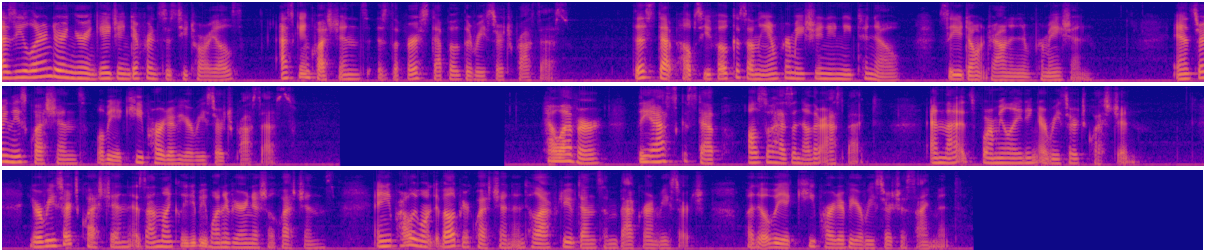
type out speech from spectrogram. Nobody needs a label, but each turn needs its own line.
As you learned during your Engaging Differences tutorials, asking questions is the first step of the research process. This step helps you focus on the information you need to know so you don't drown in information. Answering these questions will be a key part of your research process. However, the Ask step also has another aspect, and that is formulating a research question. Your research question is unlikely to be one of your initial questions, and you probably won't develop your question until after you've done some background research, but it will be a key part of your research assignment.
